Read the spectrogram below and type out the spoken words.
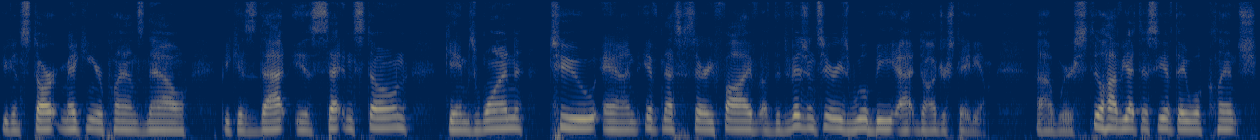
you can start making your plans now because that is set in stone. Games one, two, and if necessary, five of the division series will be at Dodger Stadium. Uh, we still have yet to see if they will clinch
